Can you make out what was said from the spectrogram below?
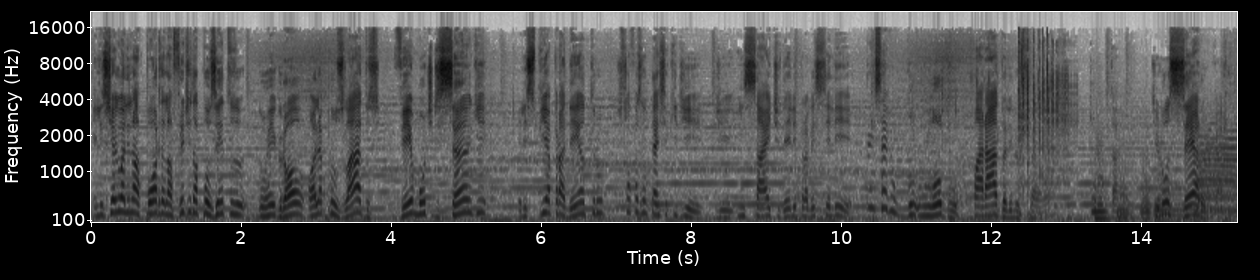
Eles chegam ali na porta, na frente do aposento do, Groll, olha pros lados, vê um monte de sangue, ele espia para dentro. Só fazer um teste aqui de, de insight dele para ver se ele percebe um, um, lobo parado ali no chão, né? Puta, tirou zero, cara.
